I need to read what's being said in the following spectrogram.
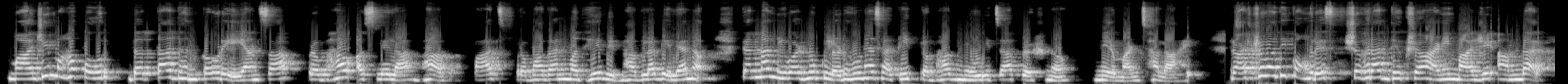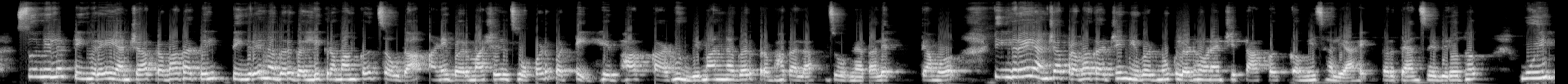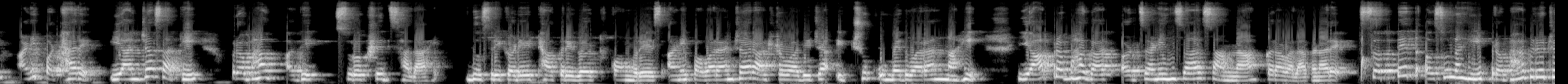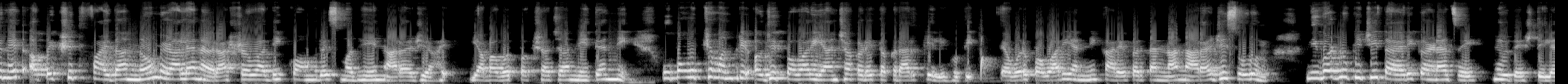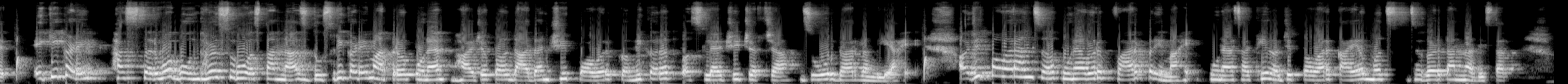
माजी महापौर दत्ता धनकवडे यांचा प्रभाव असलेला भाग पाच प्रभागांमध्ये विभागला गेल्यानं त्यांना निवडणूक लढवण्यासाठी प्रभाग निवडीचा प्रश्न निर्माण झाला आहे. राष्ट्रवादी काँग्रेस शहराध्यक्ष आणि माजी आमदार सुनील टिंगरे यांच्या प्रभागातील टिंगरे नगर गल्ली क्रमांक चौदा आणि बर्माशील झोपडपट्टी हे भाग काढून विमाननगर प्रभागाला जोडण्यात आले. त्यामुळं टिंगरे यांच्या प्रभागाची निवडणूक लढवण्याची ताकद कमी झाली आहे. तर त्यांचे विरोधक मुळीक आणि पठारे यांच्यासाठी प्रभाग अधिक सुरक्षित झाला आहे. दुसरीकडे ठाकरे गट काँग्रेस आणि पवारांच्या राष्ट्रवादीच्या इच्छुक उमेदवारांनाही या प्रभागात अडचणींचा सामना करावा लागणार आहे. सत्तेत असूनही प्रभाग रचनेत अपेक्षित फायदा न मिळाल्यानं राष्ट्रवादी काँग्रेसमध्ये नाराजी आहे. याबाबत पक्षाच्या नेत्यांनी उपमुख्यमंत्री अजित पवार यांच्याकडे तक्रार केली होती. त्यावर पवार यांनी कार्यकर्त्यांना नाराजी सोडून निवडणुकीची तयारी करण्याचे निर्देश दिलेत एकीकडे हा सर्व गोंधळ सुरू असतानाच दुसरीकडे मात्र पुण्यात भाजप दादांची पॉवर कमी करत असल्याची चर्चा जोरदार रंगली आहे. अजित पवारांचं पुण्यावर फार प्रेम आहे. पुण्यासाठी अजित पवार कायमच झगडताना दिसतात.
